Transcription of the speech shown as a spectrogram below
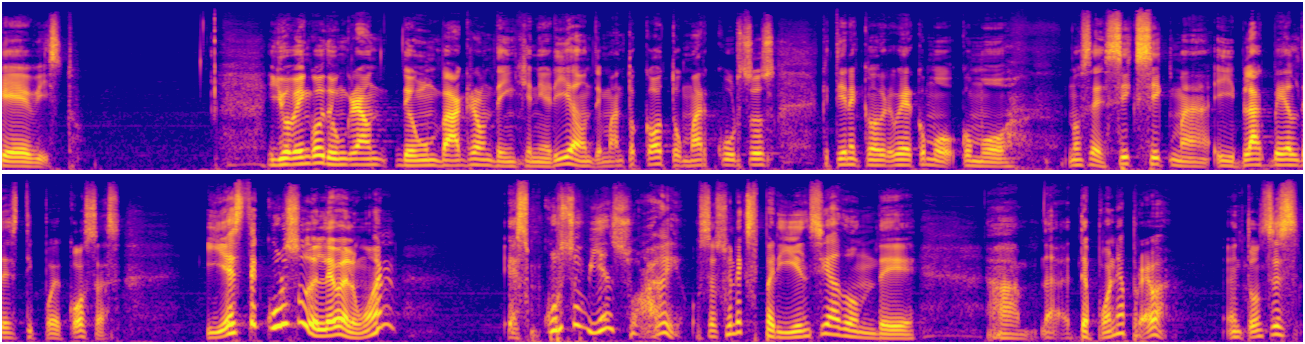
que he visto. Y yo vengo de un, ground, de un background de ingeniería, donde me han tocado tomar cursos que tienen que ver como, como, no sé, Six Sigma y Black Belt, de este tipo de cosas. Y este curso de Level 1 es un curso bien suave. O sea, es una experiencia donde ah, te pone a prueba. Entonces,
